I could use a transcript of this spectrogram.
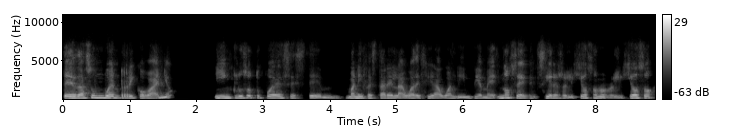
te das un buen rico baño e incluso tú puedes este, manifestar el agua, decir agua, límpiame. No sé si eres religioso o no religioso,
